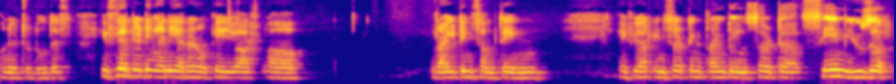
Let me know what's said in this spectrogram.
No need to do this. If you are getting any error okay you are uh, writing something. If you are inserting trying to insert a same user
